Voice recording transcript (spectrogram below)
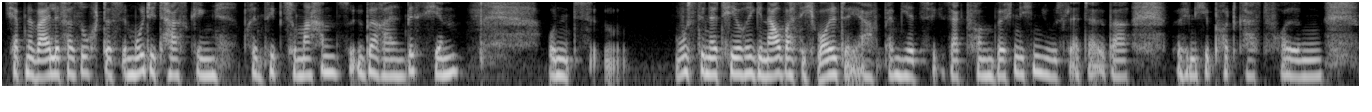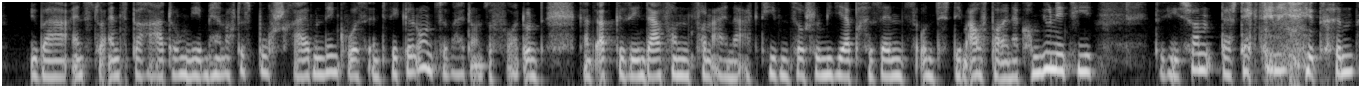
Ich habe eine Weile versucht, das im Multitasking-Prinzip zu machen, so überall ein bisschen. Und wusste in der Theorie genau, was ich wollte. Ja, bei mir jetzt, wie gesagt, vom wöchentlichen Newsletter über wöchentliche Podcast-Folgen, über eins zu eins Beratung nebenher noch das Buch schreiben, den Kurs entwickeln und so weiter und so fort. Und ganz abgesehen davon von einer aktiven Social Media Präsenz und dem Aufbau einer Community, du siehst schon, da steckt ziemlich viel drin.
